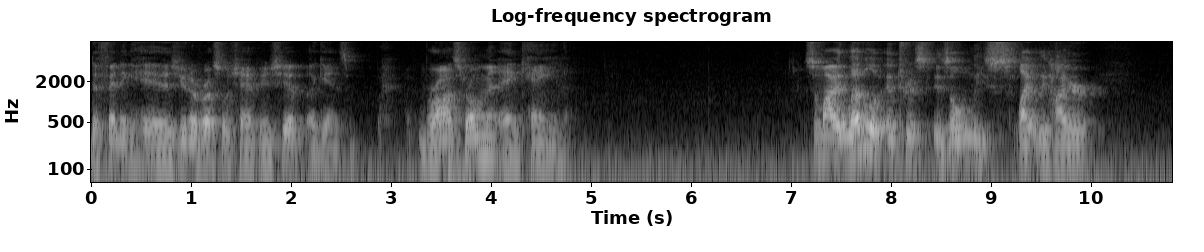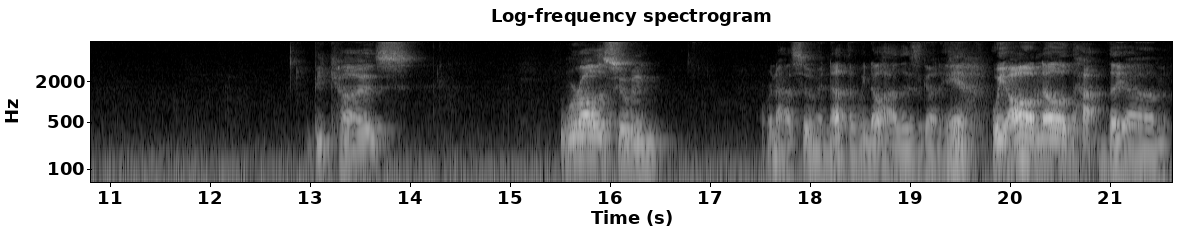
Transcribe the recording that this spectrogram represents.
defending his Universal Championship against Braun Strowman and Kane. So my level of interest is only slightly higher because we're all assuming We're not assuming nothing. We know how this is going to end. Yeah. We all know how the um,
